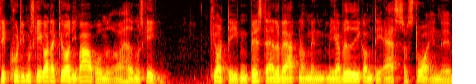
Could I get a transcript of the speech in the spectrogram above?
det kunne de måske godt have gjort i varerummet, og havde måske gjort det i den bedste af alle verdener, men, men jeg ved ikke, om det er så stor en, øh,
